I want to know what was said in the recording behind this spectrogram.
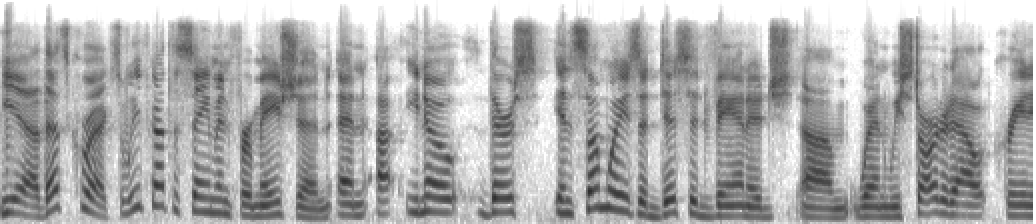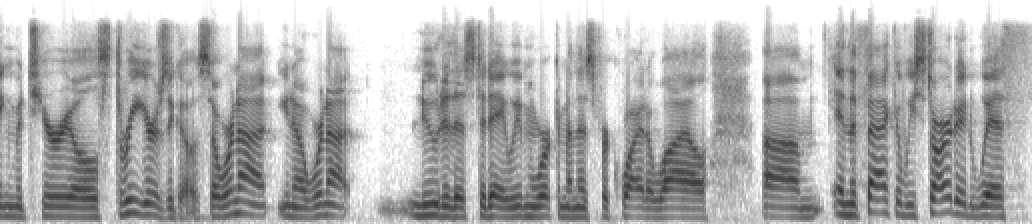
Yeah, that's correct. So we've got the same information, and uh, you know, there's in some ways a disadvantage um, when we started out creating materials three years ago. So we're not, you know, we're not new to this today. We've been working on this for quite a while. Um, and the fact that we started with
